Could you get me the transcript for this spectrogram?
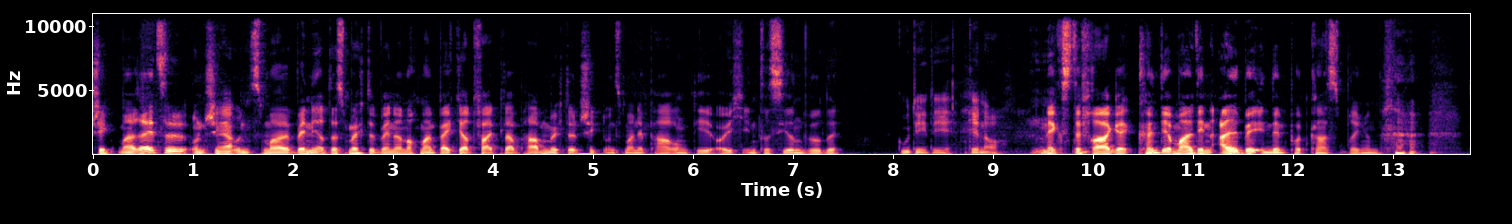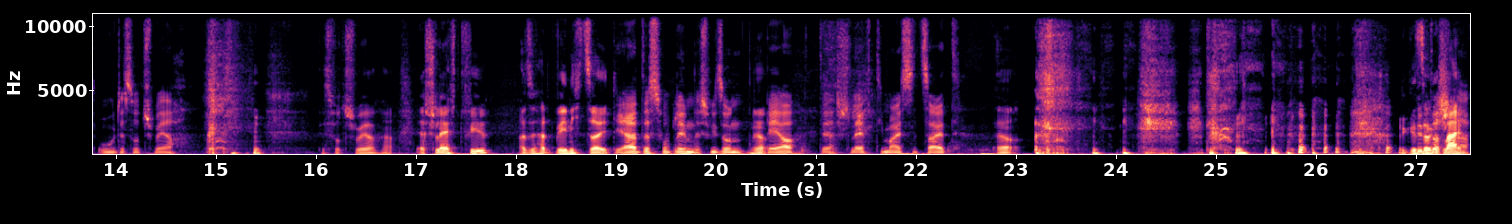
Schickt mal Rätsel und schickt Ja. uns mal, wenn ihr das möchtet, wenn ihr noch mal einen Backyard Fight Club haben möchtet, schickt uns mal eine Paarung, die euch interessieren würde. Gute Idee, genau. Nächste Frage: Könnt ihr mal den Albe in den Podcast bringen? Oh, das wird schwer. Das wird schwer. Ja. Er schläft viel, also hat wenig Zeit. Ja, das Problem, das ist wie so ein Ja. Bär, der schläft die meiste Zeit. Ja. da gibt's so einen kleinen,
